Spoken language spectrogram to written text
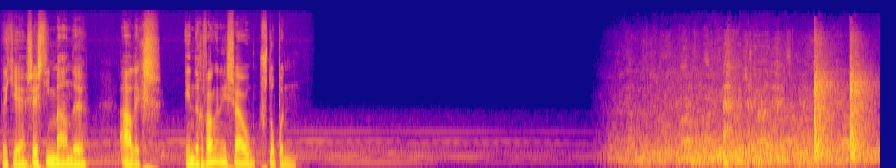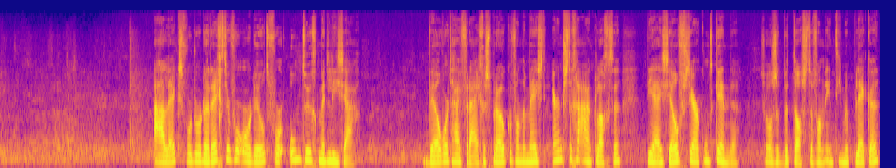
dat je 16 maanden Alex in de gevangenis zou stoppen. Alex wordt door de rechter veroordeeld voor ontucht met Lisa. Wel wordt hij vrijgesproken van de meest ernstige aanklachten die hij zelf sterk ontkende, zoals het betasten van intieme plekken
